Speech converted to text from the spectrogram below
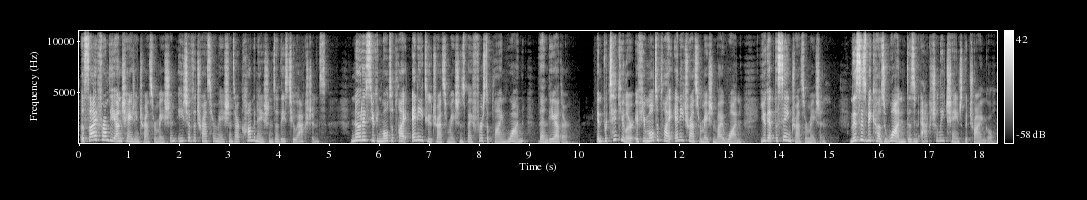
Aside from the unchanging transformation, each of the transformations are combinations of these two actions. Notice you can multiply any two transformations by first applying one, then the other. In particular, if you multiply any transformation by 1, you get the same transformation. This is because 1 doesn't actually change the triangle.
